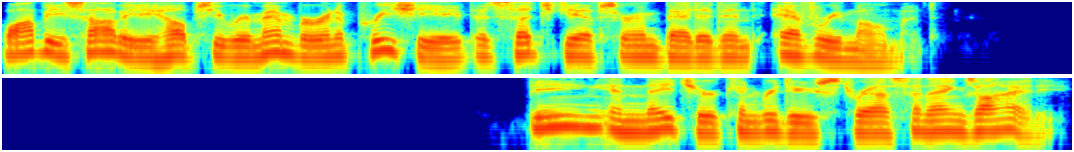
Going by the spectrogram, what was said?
Wabi Sabi helps you remember and appreciate that such gifts are embedded in every moment. Being in nature can reduce stress and anxiety.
